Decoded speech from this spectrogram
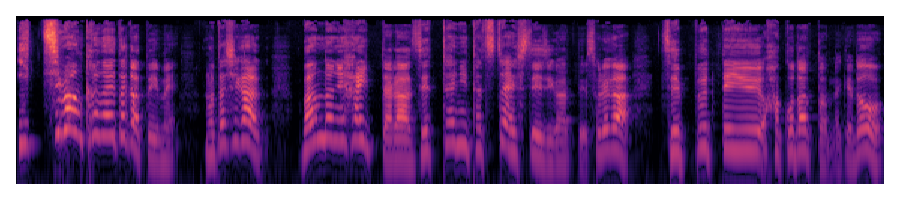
一番叶えたかった夢私がバンドに入ったら絶対に立ちたいステージがあってそれが ZEP っていう箱だったんだけど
